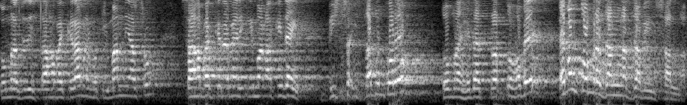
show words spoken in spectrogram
তোমরা যদি সাহাবা কেরামের মতো ইমান নিয়ে আসো, সাহাবা কেরামের ইমান আকিদায় বিশ্বাস স্থাপন করো, তোমরা হেদায়ত প্রাপ্ত হবে এবং তোমরা জান্নাত যাবে ইনশাল্লাহ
